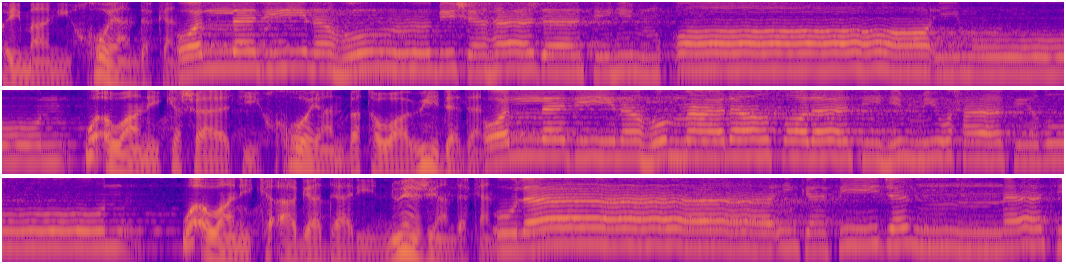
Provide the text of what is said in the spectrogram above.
پەیمانی خۆیان دەکەن والذینە هم بشهاداتهم قائمون و ئەوانەی کەشایەتی خۆیان بە تەواوی دەدەن والذینە هم على صلاتهم يحافظون و ئەوانی کە ئاگاداری نوێژیان دەکەن ئولائیکە فی جەنەتی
